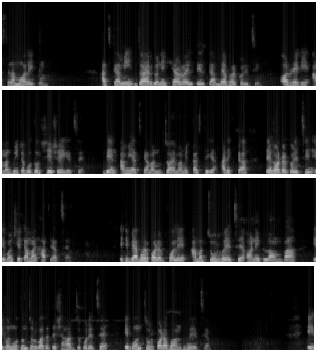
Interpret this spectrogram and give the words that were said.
আসসালামু আলাইকুম। আজকে আমি জয় অর্গানিক হেয়ার অয়েল তেলটা ব্যবহার করেছি। অলরেডি আমার দুইটা বোতল শেষ হয়ে গেছে। দেন আমি আজকে আমার জয় মামির কাছ থেকে আরেকটা তেল অর্ডার করেছি এবং সেটা আমার হাতে আছে। এটি ব্যবহার করার ফলে আমার চুল হয়েছে অনেক লম্বা এবং নতুন চুল গজাতে সাহায্য করেছে এবং চুল পড়া বন্ধ হয়েছে। এই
